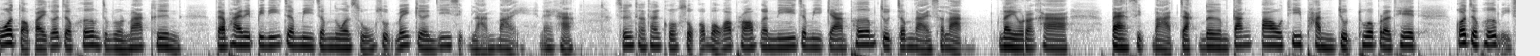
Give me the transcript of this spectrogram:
งวดต่อไปก็จะเพิ่มจำนวนมากขึ้น แต่ภายในปีนี้จะมีจำนวนสูงสุดไม่เกิน 20 ล้านใบนะคะ ซึ่งทางท่านโฆษกก็บอกว่าพร้อมกันนี้จะมีการเพิ่มจุดจำหน่ายสลากในราคา 80 บาท จากเดิมตั้งเป้าที่พันจุดทั่วประเทศ ก็จะเพิ่มอีก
